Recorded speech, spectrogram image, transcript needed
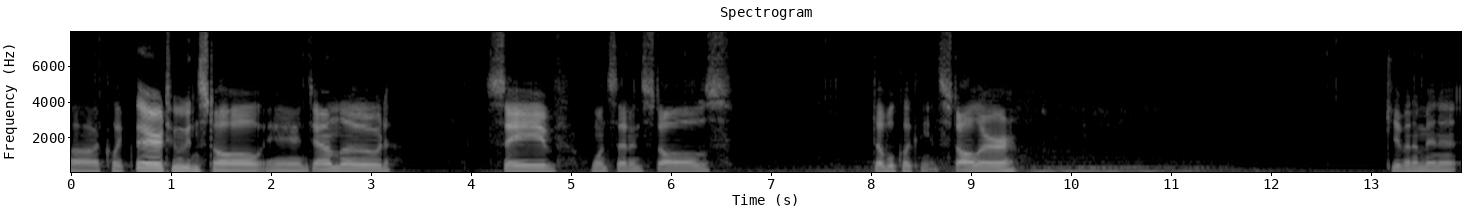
Uh, click there to install and download. Save once that installs. Double click the installer. Give it a minute.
